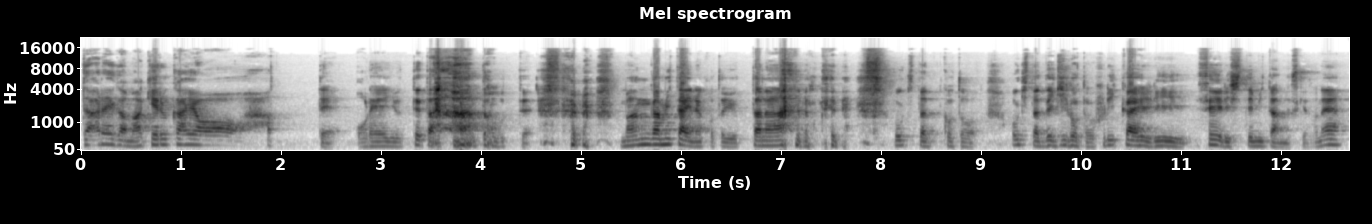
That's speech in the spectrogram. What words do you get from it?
誰が負けるかよって俺言ってたなと思って 漫画みたいなこと言ったななんてね起きたこと起きた出来事を振り返り整理してみたんですけどね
